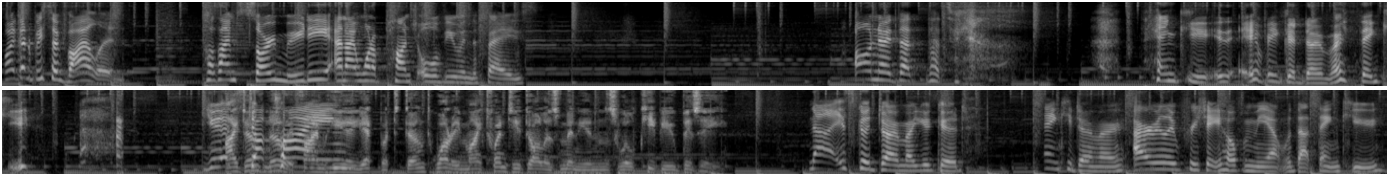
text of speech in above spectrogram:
Why I gotta be so violent? Because I'm so moody and I want to punch all of you in the face. Oh no, that that's Thank you. It, it'll be good, Domo. Thank you. You I don't know trying. if I'm here yet, but don't worry, my $20 minions will keep you busy. Nah, it's good, Domo. You're good. Thank you, Domo. I really appreciate you helping me out with that. Thank you.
